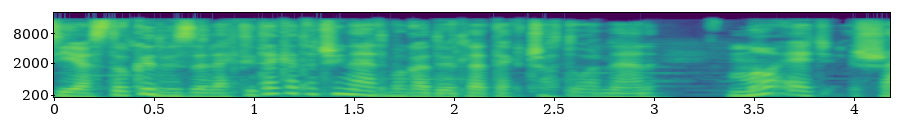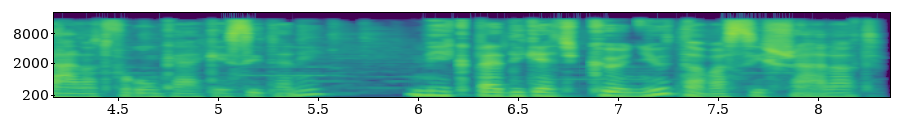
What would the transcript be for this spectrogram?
Sziasztok, üdvözöllek titeket a Csináld Magad Ötletek csatornán. Ma egy sálat fogunk elkészíteni, mégpedig egy könnyű tavaszi sálat.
